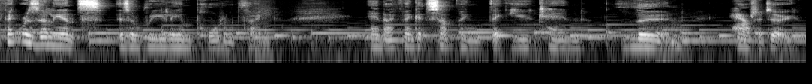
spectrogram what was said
think resilience is a really important thing, and I think it's something that you can learn how to do.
